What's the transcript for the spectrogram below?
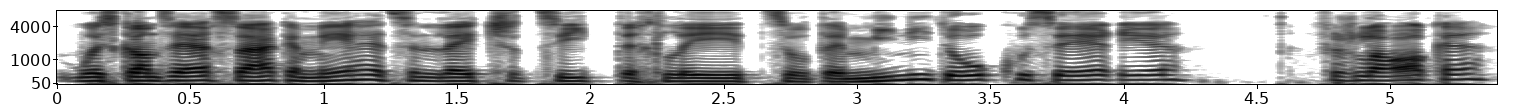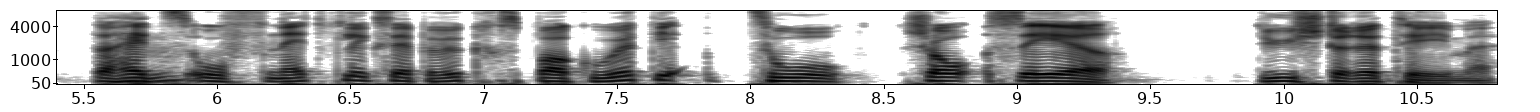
muss ganz ehrlich sagen, mir hat es in letzter Zeit ein bisschen zu den Mini-Doku-Serien verschlagen. Da hat es auf Netflix eben wirklich ein paar gute, zu schon sehr düsteren Themen.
